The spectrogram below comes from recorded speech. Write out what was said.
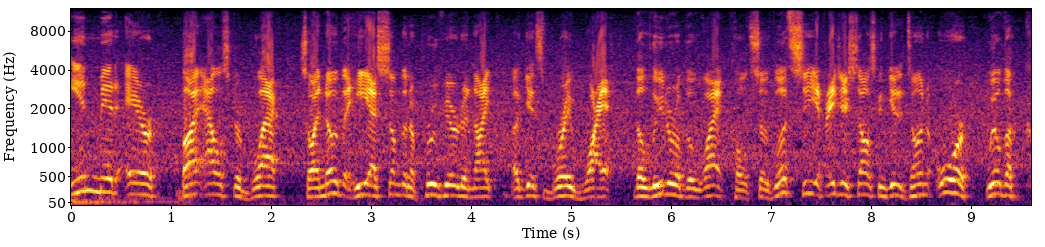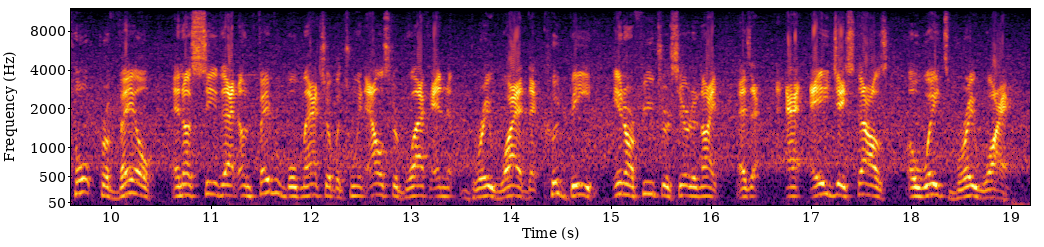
in midair by Aleister Black, so I know that he has something to prove here tonight against Bray Wyatt, the leader of the Wyatt cult. So let's see if AJ Styles can get it done, or will the cult prevail and us see that unfavorable matchup between Aleister Black and Bray Wyatt that could be in our futures here tonight as AJ Styles awaits Bray Wyatt.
